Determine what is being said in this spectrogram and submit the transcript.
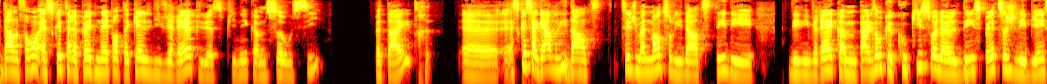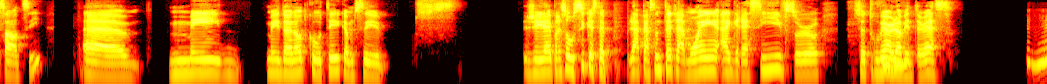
dans le fond, est-ce que tu aurais pu être n'importe quel livret puis le spinner comme ça aussi? Peut-être. Euh, est-ce que ça garde l'identité? Tu sais, je me demande sur l'identité des, livrets, comme par exemple que Cookie soit le D Spirit, ça je l'ai bien senti. Euh, mais mais d'un autre côté, comme c'est. J'ai l'impression aussi que c'était la personne peut-être la moins agressive sur se trouver un love mm-hmm. interest. Mmh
